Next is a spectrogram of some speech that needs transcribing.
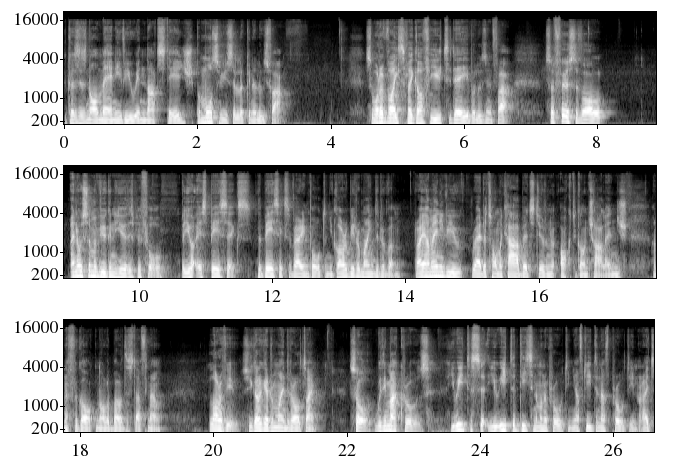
because there's not many of you in that stage, but most of you are still looking to lose fat. So, what advice have I got for you today about losing fat? So, first of all, I know some of you are going to hear this before, but you, it's basics. The basics are very important. You've got to be reminded of them, right? How many of you read Atomic Habits during an Octagon Challenge and have forgotten all about the stuff now? A lot of you. So, you've got to get reminded all the time. So, with your macros, you eat a, you eat a decent amount of protein. You have to eat enough protein, right?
